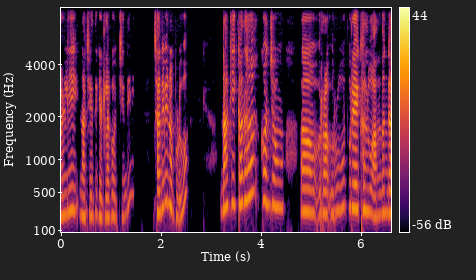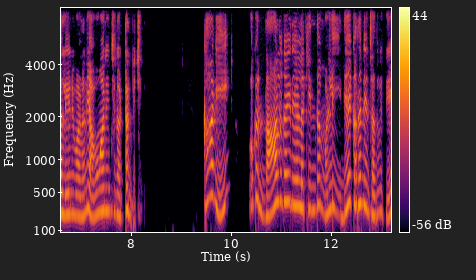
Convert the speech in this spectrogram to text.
మళ్ళీ నా చేతికి ఎట్లాగో వచ్చింది. చదివినప్పుడు నాకు ఈ కథ కొంచెం రూపురేఖలు అందంగా లేని వాళ్ళని అవమానించినట్టు అనిపించింది. కానీ ఒక నాలుగైదేళ్ళ కింద మళ్ళీ ఇదే కథ నేను చదివితే,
